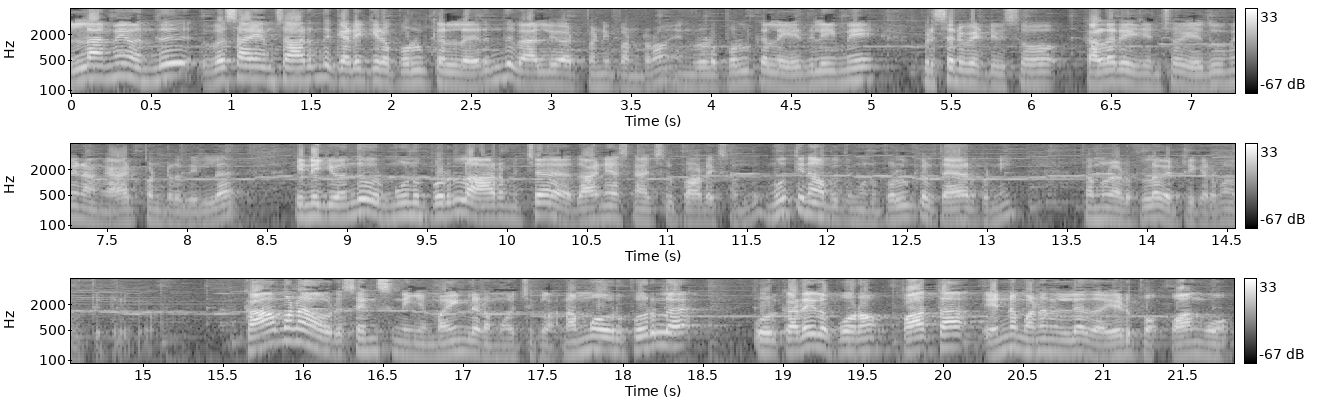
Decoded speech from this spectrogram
எல்லாமே வந்து விவசாயம் சார்ந்து கிடைக்கிற பொருட்களில் இருந்து வேல்யூ ஆட் பண்ணி பண்ணுறோம் எங்களோட பொருட்களில் எதுலேயுமே ப்ரிசர்வேட்டிவ்ஸோ கலர் ஏஜென்ட்ஸோ எதுவுமே நாங்கள் ஆட் பண்ணுறது இல்லை. இன்றைக்கி வந்து ஒரு மூணு பொருள் ஆரம்பித்த தானியாஸ் நேச்சுரல் ப்ராடக்ட்ஸ் வந்து நூற்றி நாற்பத்தி மூணு பொருட்கள் தயார் பண்ணி தமிழ்நாடு ஃபுல்லாக வெற்றிகரமாக விற்றுட்ருக்குறோம் காமனாக ஒரு சென்ஸ் நீங்கள் மைண்டில் நம்ம வச்சுக்கலாம். நம்ம ஒரு பொருளை ஒரு கடையில் போகிறோம் பார்த்தா என்ன மனநிலை அதை எடுப்போம் வாங்குவோம்.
